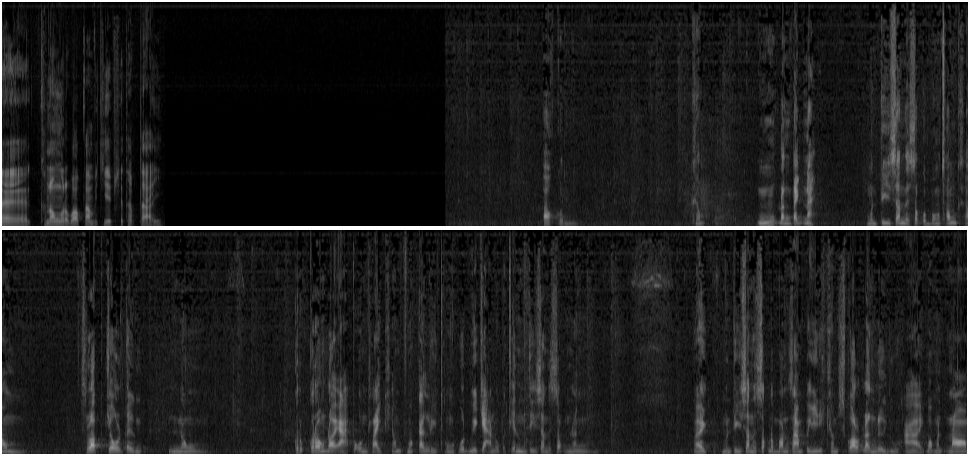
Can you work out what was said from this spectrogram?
នៅក្នុងរបបកម្ពុជាប្រជាធិបតេយ្យ អរគុណខ្ញុំដឹងតិចណាស់មន្ទីរសន្តិសុខកំពង់ធំខ្ញុំធ្លាប់ចូលទៅក្នុងគ្រប់គ្រងដោយអាប្អូនថ្លៃខ្ញុំឈ្មោះកៅលីថងហួតវាជាអនុប្រធានមន្ទីរសន្តិសុខនឹងហើយមន្ទីរសន្តិសុខតំបន់32នេះខ្ញុំស្គាល់ដឹងឮយូរហើយរបស់មិនណម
